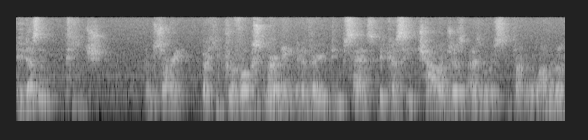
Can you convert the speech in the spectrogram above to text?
he doesn't teach. I'm sorry, but he provokes learning in a very deep sense because he challenges, as we were talking a while ago,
